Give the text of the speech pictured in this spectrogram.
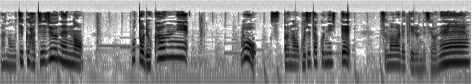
あの、築80年の、元旅館に、を、あの、ご自宅にして住まわれてるんですよね。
